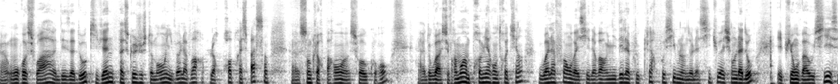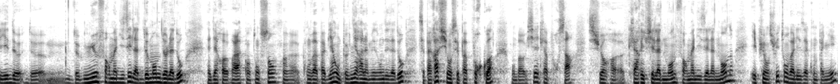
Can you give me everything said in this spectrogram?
euh, on reçoit des ados qui viennent parce que justement ils veulent avoir leur propre espace sans que leurs parents soient au courant. donc voilà, c'est vraiment un premier entretien où à la fois on va essayer d'avoir une idée la plus claire possible de la situation de l'ado et puis on va aussi essayer de, mieux formaliser la demande de l'ado. C'est-à-dire, voilà, quand on sent qu'on va pas bien, on peut venir à la maison des ados. C'est pas grave si on sait pas pourquoi. On va aussi être là pour ça, sur euh, clarifier la demande, formaliser la demande, et puis ensuite on va les accompagner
